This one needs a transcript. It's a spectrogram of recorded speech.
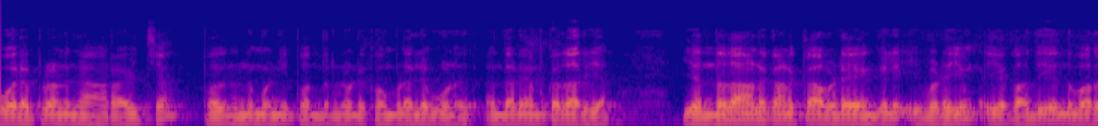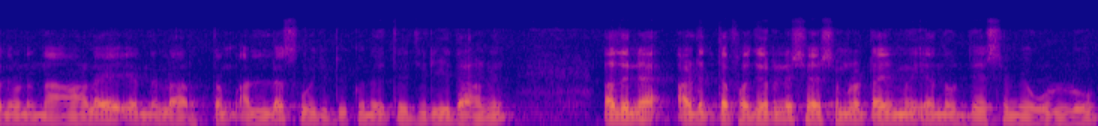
പോലപ്പോഴാണ് ഞായറാഴ്ച പതിനൊന്ന് മണി പന്ത്രണ്ട് മണിയൊക്കെ ആകുമ്പോഴല്ലേ പോകുന്നത് എന്താണ് നമുക്കത് അറിയാം എന്നതാണ് കണക്ക് അവിടെയെങ്കിൽ ഇവിടെയും ഈ കതി എന്ന് പറഞ്ഞുകൊണ്ട് നാളെ എന്നുള്ള അർത്ഥം അല്ല സൂചിപ്പിക്കുന്നത്. തെജരീതാണ് അതിന് അടുത്ത ഫജറിന് ശേഷമുള്ള ടൈം എന്ന ഉദ്ദേശമേ ഉള്ളൂ.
